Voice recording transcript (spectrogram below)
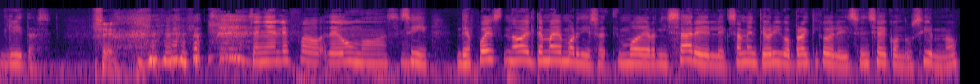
Gritas. Sí. Señales de humo. así. Sí, después, ¿no? El tema de moderniza- modernizar el examen teórico práctico de la licencia de conducir, ¿no?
